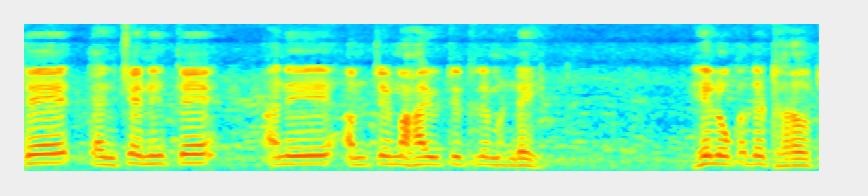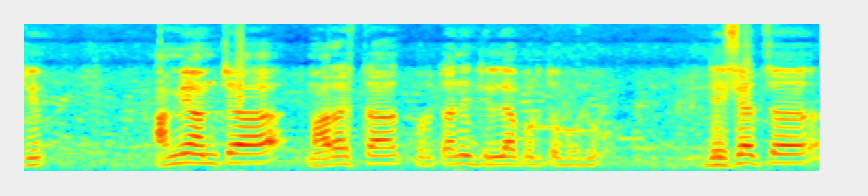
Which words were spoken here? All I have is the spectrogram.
ते त्यांचे नेते आणि आमचे महायुतीतले मंडळी हे लोक ते ठरवतील. आम्ही आमच्या महाराष्ट्रापुरतं आणि जिल्ह्यापुरतं बोलू. देशाचं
